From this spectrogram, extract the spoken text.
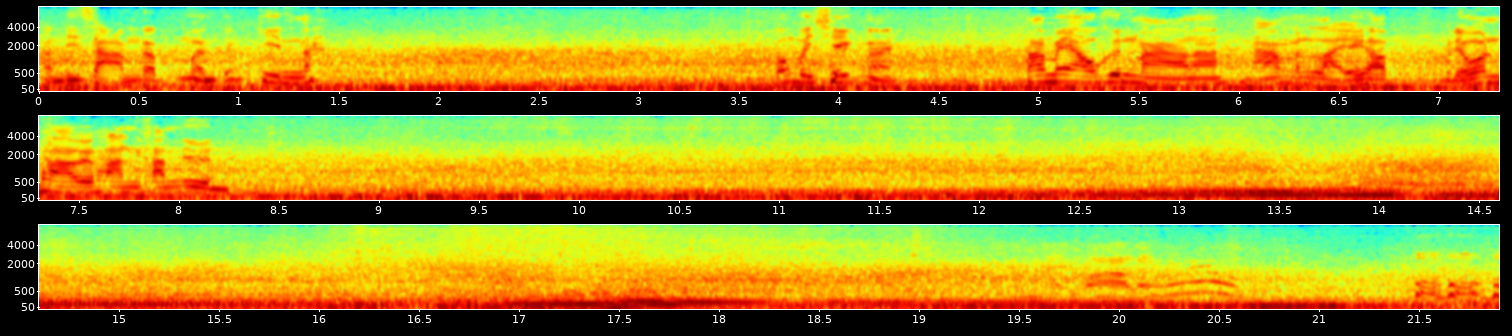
คันที่สามครับ เหมือนจะกินนะ ต้องไปเช็คหน่อย ถ้าไม่เอาขึ้นมานะ น้ำมันไหลครับ เดี๋ยวมันพาไปพันคันอื่นว่าแล้วโอ้โห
